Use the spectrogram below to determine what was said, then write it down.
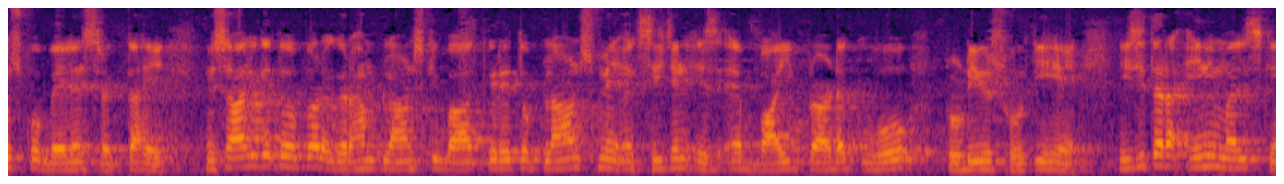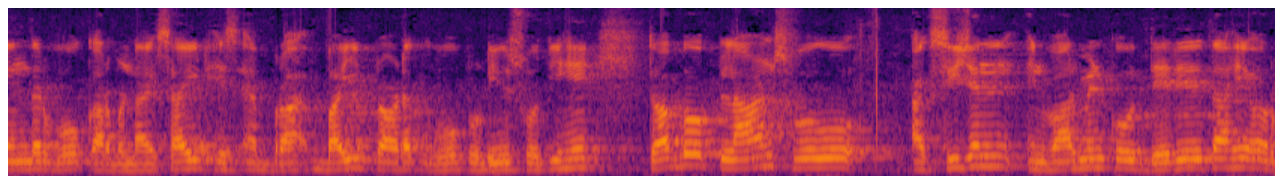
उसको बैलेंस रखता है। मिसाल के तौर पर अगर हम प्लांट्स की बात करें तो प्लांट्स में oxygen is a by product वो प्रोड्यूस होती है। इसी तरह एनिमल्स के अंदर वो carbon dioxide is a by product वो प्रोड्यूस होती हैं। तो अब प्लांट्स वो ऑक्सीजन इन्वायरमेंट को दे देता है और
